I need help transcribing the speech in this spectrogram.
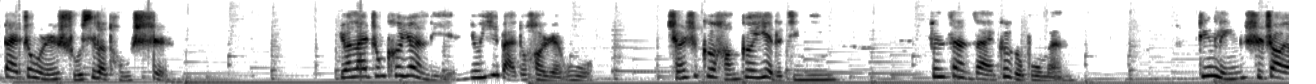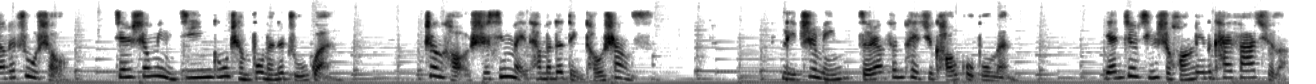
带众人熟悉了同事。原来中科院里有一百多号人物，全是各行各业的精英，分散在各个部门。丁玲是赵阳的助手，兼生命基因工程部门的主管，正好是新美他们的顶头上司。李志明则让分配去考古部门，研究秦始皇陵的开发去了。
